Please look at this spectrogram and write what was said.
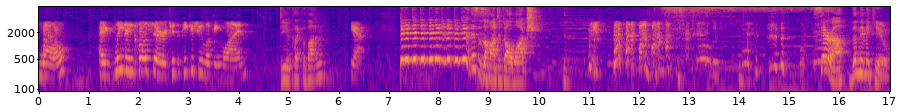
Well, I lean in closer to the Pikachu looking one. Do you click the button? Yeah. This is a haunted doll watch. Sarah, the Mimikyu.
